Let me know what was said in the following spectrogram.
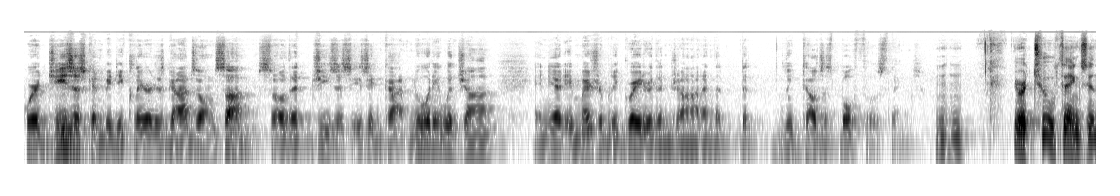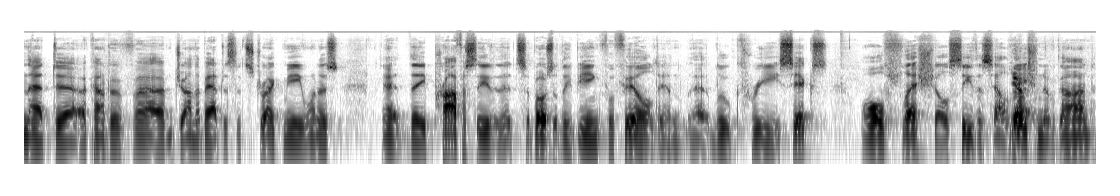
where Jesus can be declared as God's own son, so that Jesus is in continuity with John and yet immeasurably greater than John, and that, that Luke tells us both those things. Mm-hmm. There are two things in that uh, account of uh, John the Baptist that strike me. One is uh, the prophecy that's supposedly being fulfilled in uh, Luke 3 6 all flesh shall see the salvation of God.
